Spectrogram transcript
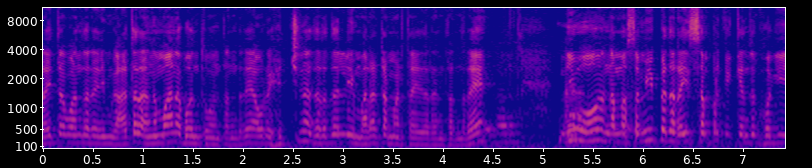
ರೈತ ಬಂದರೆ ನಿಮ್ಗೆ ಆ ಥರ ಅನುಮಾನ ಬಂತು ಅಂತಂದರೆ ಅವರು ಹೆಚ್ಚಿನ ದರದಲ್ಲಿ ಮಾರಾಟ ಮಾಡ್ತಾ ಇದ್ದಾರೆ ಅಂತಂದರೆ ನೀವು ನಮ್ಮ ಸಮೀಪದ ರೈತ ಸಂಪರ್ಕ ಕೇಂದ್ರಕ್ಕೆ ಹೋಗಿ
